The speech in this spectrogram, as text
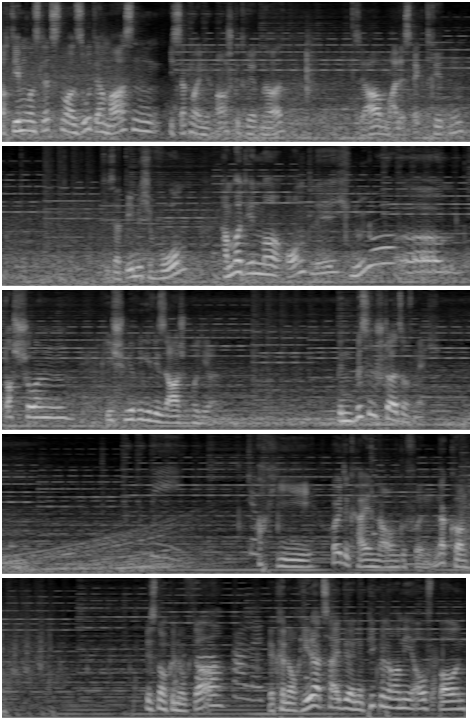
Nachdem er uns letztes Mal so dermaßen, ich sag mal, in den Arsch getreten hat, ja, um alles wegtreten, dieser dämliche Wurm, haben wir den mal ordentlich, naja, äh, doch schon die schmierige Visage poliert. Bin ein bisschen stolz auf mich. Ach je, heute keine Nahrung gefunden. Na komm. Ist noch genug da. Wir können auch jederzeit wieder eine Pikmin-Armee aufbauen.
